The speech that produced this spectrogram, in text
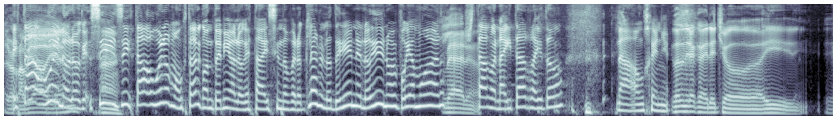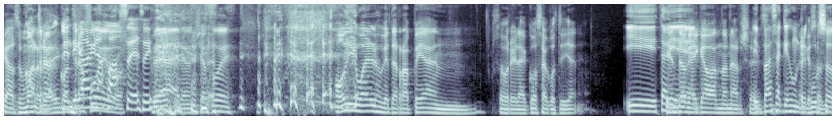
Pero estaba bueno bien. lo que. Sí, Ah. sí, estaba bueno, me gustaba el contenido de lo que estaba diciendo, pero claro, lo tenía en el oído y no me podía mover. Claro. Estaba con la guitarra y todo. Nada, un genio. Yo tendría que haber hecho ahí. Eh, Claro, su marca, ¿eh? Le tiraba unas contrafuego. bases, ¿viste? Claro, ya fue. Odio igual a los que te rapean sobre la cosa cotidiana. Y está Siento bien. que hay que abandonar ya Y eso. pasa que es un Hay que recurso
